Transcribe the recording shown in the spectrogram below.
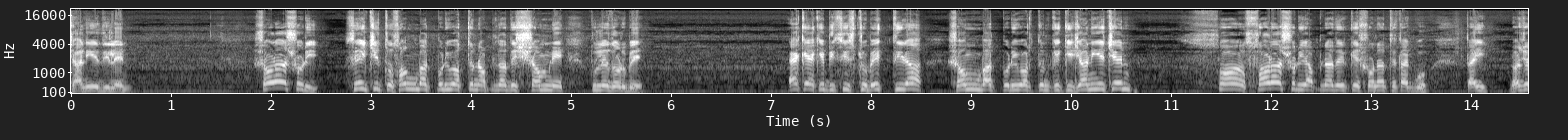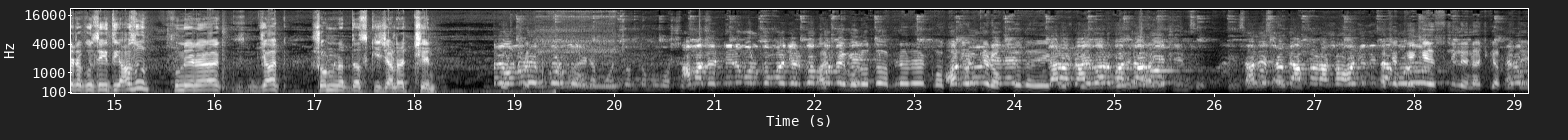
জানিয়ে দিলেন। সরাসরি সেই চিত্র সংবাদ পরিবর্তন আপনাদের সামনে তুলে ধরবে। একে একে বিশিষ্ট ব্যক্তিরা সংবাদ পরিবর্তনকে কি জানিয়েছেন? সরাসরি আপনাদেরকে শোনাতে থাকব। তাই নজর রাখুন সেই আসুন শুনে নেওয়া যাক সোমনাথ দাস কি জানাচ্ছেন। আমাদের তৃণমূল কংগ্রেসের পক্ষ থেকে মূলত আপনারা কতজনকে রক্ত যারা ড্রাইভার বা চালক তিনশো। তাদের সঙ্গে আপনারা সহযোগিতা আচ্ছা কে কে এসেছিলেন আজকে আপনাদের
